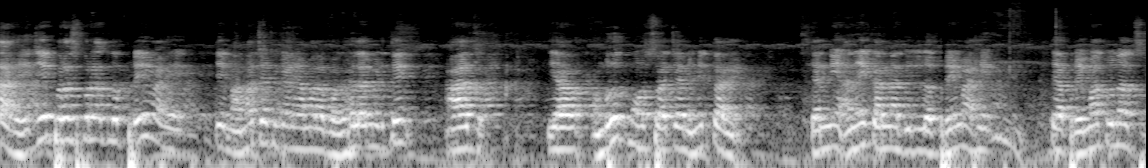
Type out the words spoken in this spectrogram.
आहे जे परस्परातलं प्रेम आहे ते मामाच्या ठिकाणी आम्हाला बघायला मिळते. आज या अमृत महोत्सवाच्या निमित्ताने त्यांनी अनेकांना दिलेलं प्रेम आहे. त्या प्रेमातूनच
